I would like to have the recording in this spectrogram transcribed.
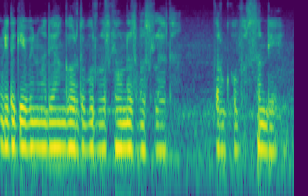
मी तर केबिनमध्ये अंगावरती पूर्ण घेऊनच बसलो आता. कारण खूपच थंडी आहे.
